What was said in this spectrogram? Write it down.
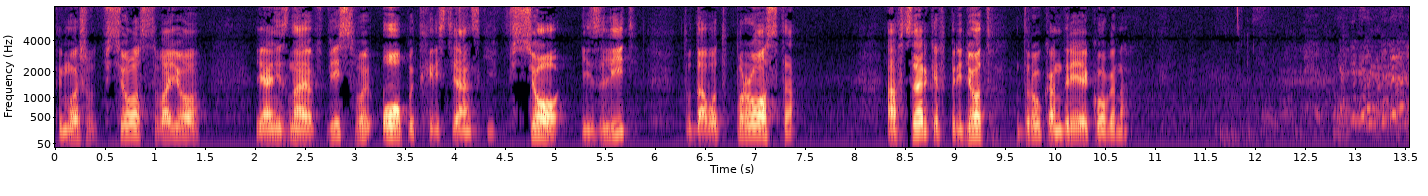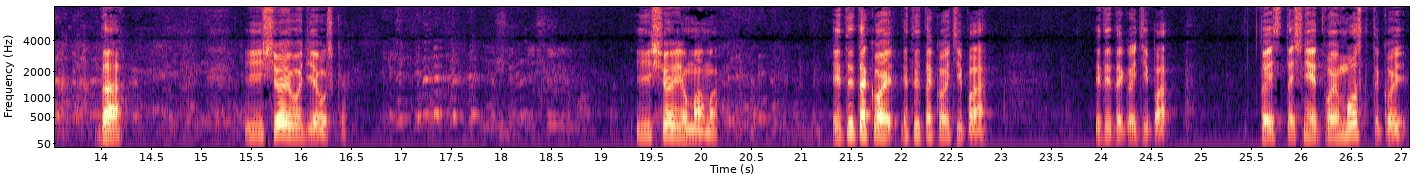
Ты можешь все свое я не знаю, весь свой опыт христианский, все излить туда вот просто. А в церковь придет друг Андрея Когана. Да. И еще его девушка. И еще ее мама. И ты такой, и ты такой типа, и ты такой типа, то есть, точнее, твой мозг такой,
